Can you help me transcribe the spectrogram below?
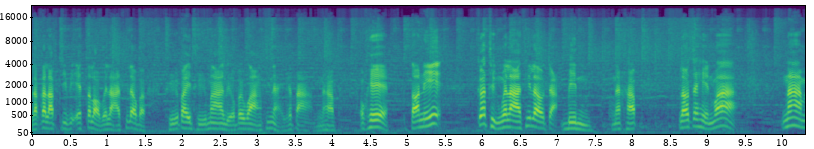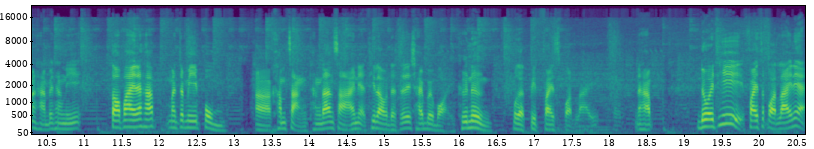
แล้วก็รับ GPS ตลอดเวลาที่เราแบบถือไปถือมาหรือไปวางที่ไหนก็ตามนะครับโอเค ตอนนี้ก็ถึงเวลาที่เราจะบินนะครับ เราจะเห็นว่าหน้ามันหันไปทางนี้ ต่อไปนะครับมันจะมีปุ่มอ่าคำสั่งทางด้านซ้ายเนี่ยที่เราจะได้ใช้บ่อยๆ คือ 1 เปิดปิดไฟสปอตไลท์นะครับ โดยที่ไฟสปอตไลท์เนี่ย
